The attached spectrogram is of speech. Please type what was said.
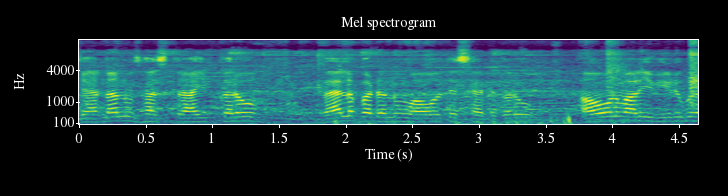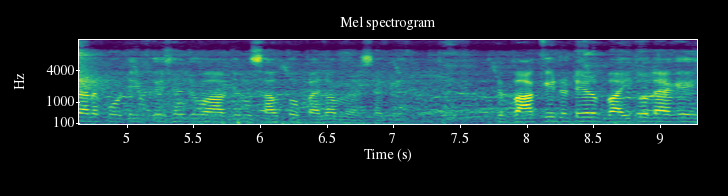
ਚੈਨਲ ਨੂੰ ਸਬਸਕ੍ਰਾਈਬ ਕਰੋ, ਬੈਲ ਬਟਨ ਨੂੰ ਆਲ ਤੇ ਸੈੱਟ ਕਰੋ, ਆਉਣ ਵਾਲੀ ਵੀਡੀਓ ਦਾ ਨੋਟੀਫਿਕੇਸ਼ਨ ਜੋ ਆਪ ਜੀ ਨੂੰ ਸਭ ਤੋਂ ਪਹਿਲਾਂ ਮਿਲ ਸਕੇ। ਤੇ ਬਾਕੀ ਡਿਟੇਲ ਬਾਈ ਤੋਂ ਲੈ ਕੇ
